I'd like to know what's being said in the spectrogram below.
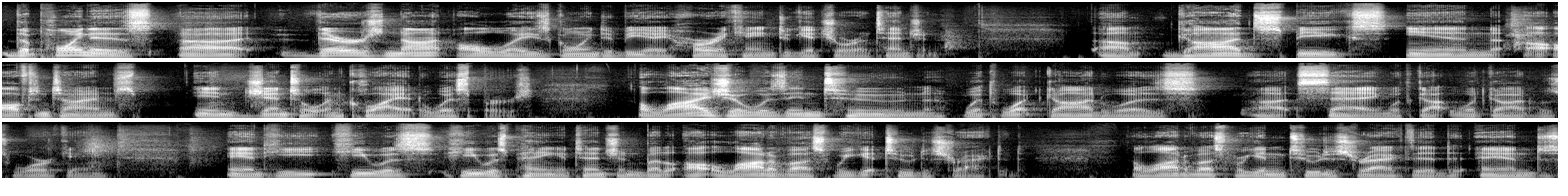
the point is, uh, there's not always going to be a hurricane to get your attention. Um, God speaks in oftentimes in gentle and quiet whispers. Elijah was in tune with what God was uh, saying, with God, what God was working, and he he was he was paying attention. But a lot of us we get too distracted. A lot of us we're getting too distracted and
